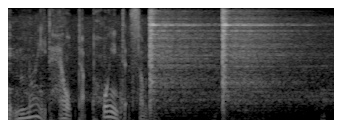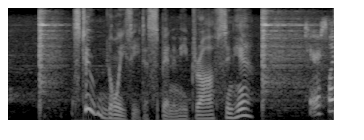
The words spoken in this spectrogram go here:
It might help to point at something. It's too noisy to spin any drafts in here. Seriously?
